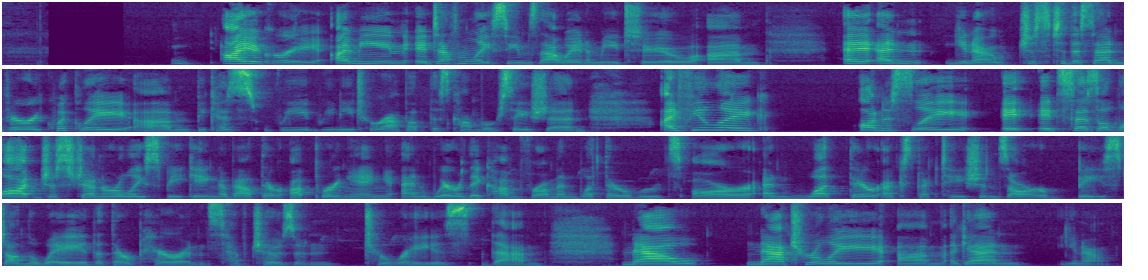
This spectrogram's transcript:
I agree. I mean, it definitely seems that way to me too. Um, and, and, you know just to this end very quickly um, because we we need to wrap up this conversation. I feel like honestly it, it says a lot just generally speaking about their upbringing and where they come from and what their roots are and what their expectations are based on the way that their parents have chosen to raise them. Now naturally um, again you know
